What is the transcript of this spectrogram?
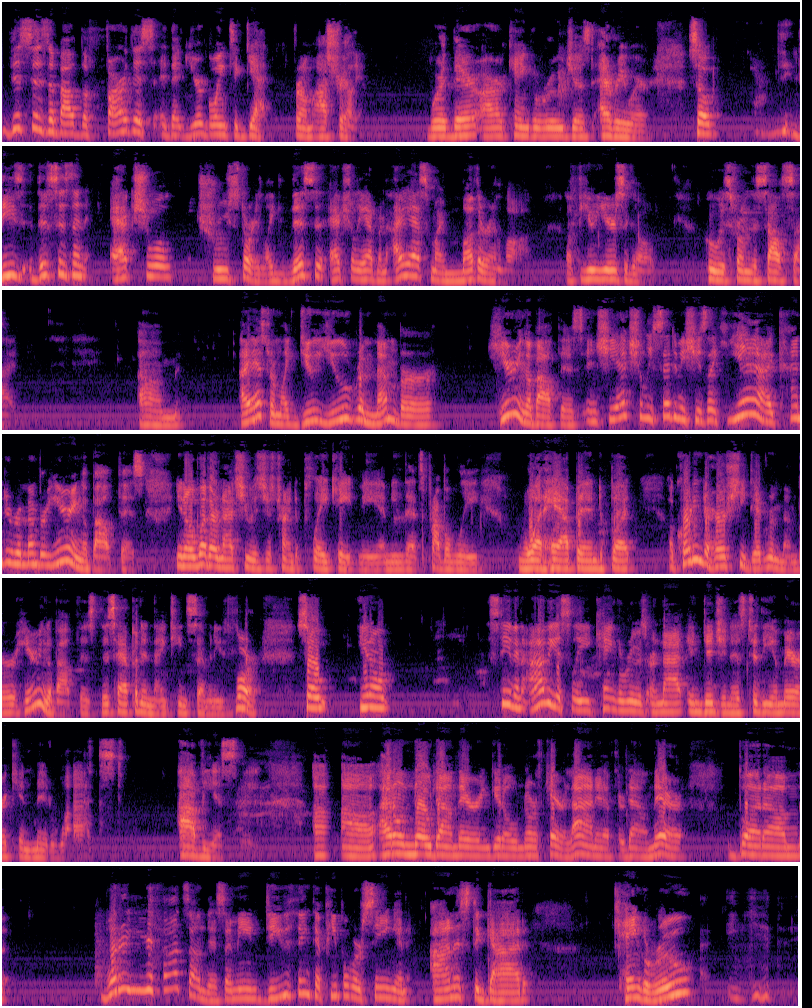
this is about the farthest that you're going to get from Australia, where there are kangaroo just everywhere. So th- these this is an actual true story. Like this actually happened. I asked my mother-in-law a few years ago, who is from the South Side. Um, I asked her, I'm like, do you remember hearing about this? And she actually said to me, she's like, yeah, I kind of remember hearing about this. You know, whether or not she was just trying to placate me, I mean, that's probably what happened. But according to her, she did remember hearing about this. This happened in 1974. So, you know, Stephen, obviously kangaroos are not indigenous to the American Midwest. Obviously. Uh, I don't know down there in good old North Carolina if they're down there, but um, what are your thoughts on this? I mean, do you think that people were seeing an honest to God kangaroo?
